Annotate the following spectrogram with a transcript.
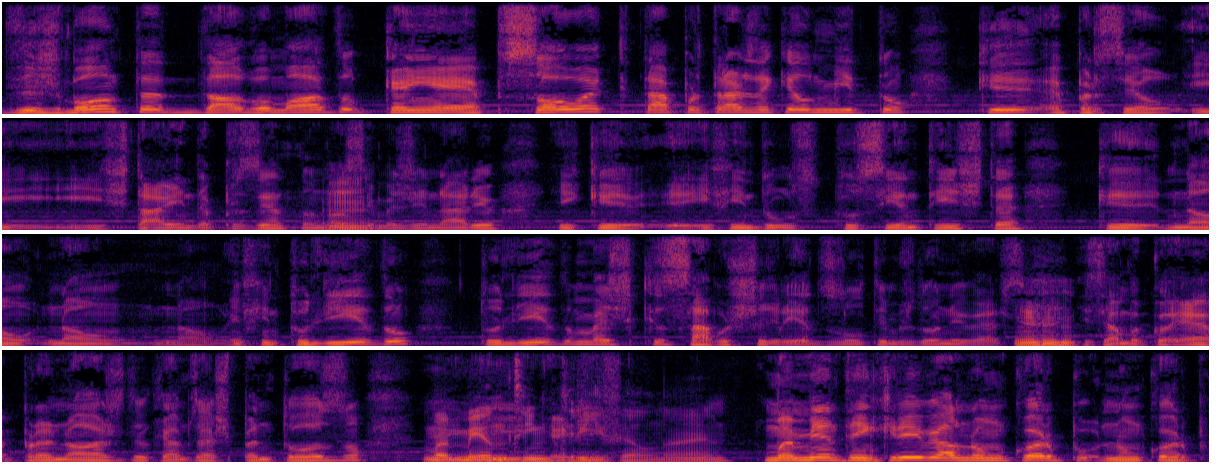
desmonta, de algum modo, quem é a pessoa que está por trás daquele mito que apareceu e, e está ainda presente no nosso hum. imaginário e que, enfim, do, do cientista que não, não, não, enfim, tolhido, tolhido, mas que sabe os segredos últimos do universo. Uhum. Isso é, uma, é para nós, digamos, é espantoso. Uma mente e, incrível, não é? Uma mente incrível num corpo, num corpo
